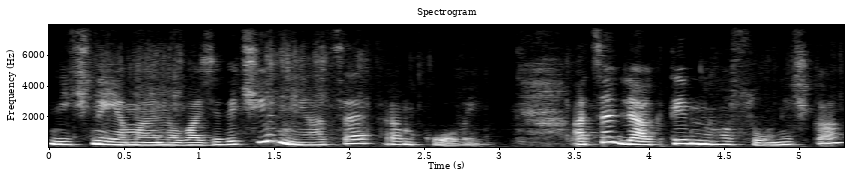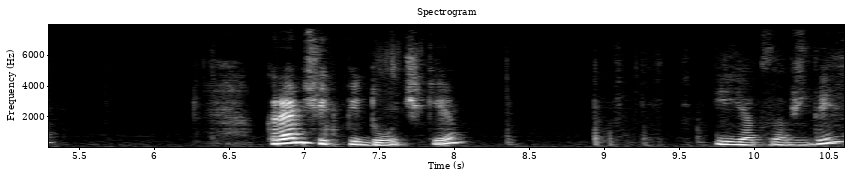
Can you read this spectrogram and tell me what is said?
Нічний я маю на увазі вечірній, а це ранковий. А це для активного сонечка. Кремчик під очки. І, як завжди,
